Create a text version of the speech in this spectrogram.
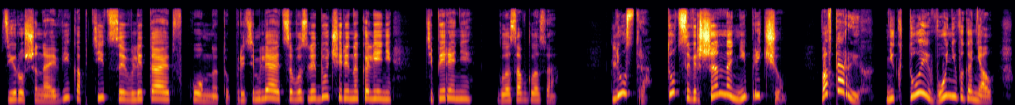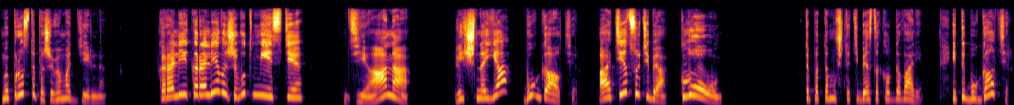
взъерошенная Вика птицей влетает в комнату, приземляется возле дочери на колени. Теперь они глаза в глаза. Люстра тут совершенно ни при чем. Во-вторых, никто его не выгонял. Мы просто поживем отдельно. Короли и королевы живут вместе. Диана, лично я бухгалтер, а отец у тебя клоун. Это потому, что тебя заколдовали. И ты бухгалтер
